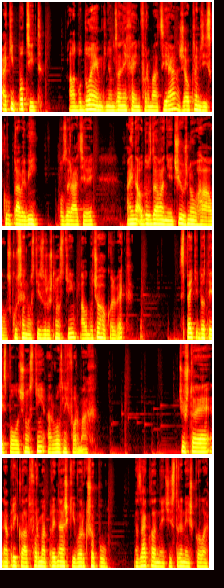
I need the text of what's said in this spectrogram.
Aký pocit alebo dojem v ňom zanechá informácia, že okrem zisku práve vy pozeráte aj na odozdávanie či už know-how, skúsenosti, zručnosti alebo čohokoľvek späť do tej spoločnosti a v rôznych formách. Či už to je napríklad forma prednášky workshopu na základnej či strednej škole,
